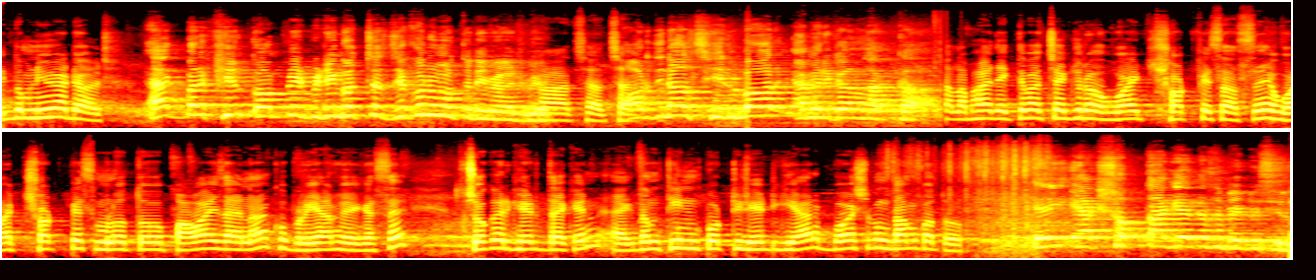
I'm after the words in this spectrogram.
একদম নিউ অ্যাডাল্ট একবার খিল কমপ্লিট বিটিং হচ্ছে যে কোনো মতো নেমে আসবে। আচ্ছা, আচ্ছা। অরিজিনাল সিলভার আমেরিকান লাক্কা তাহলে ভাই দেখতে পাচ্ছি একজোড়া হোয়াইট শর্ট ফেস আছে। হোয়াইট শর্ট ফেস মূলত পাওয়াই যায় না খুব রেয়ার হয়ে গেছে। চোখের ঘের দেখেন একদম তিন পট্টি রেড গিয়ার বয়স এবং দাম কত? এই এক সপ্তাহ আগে এর কাছে বেবি ছিল।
